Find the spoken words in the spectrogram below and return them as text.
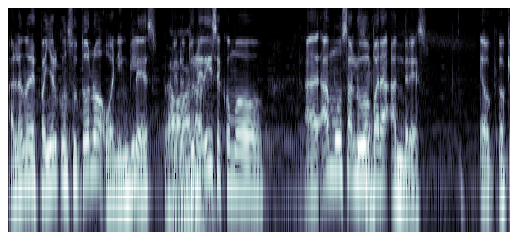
Hablando en español con su tono o en inglés, No, pero tú no. le dices como, "Ha- hazme un saludo Sí. para Andrés. Eh, Ok, ok,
